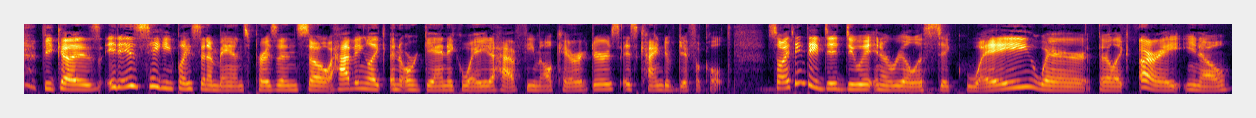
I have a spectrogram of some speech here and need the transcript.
because it is taking place in a man's prison. So having like an organic way to have female characters is kind of difficult. So I think they did do it in a realistic way where they're like, all right, you know,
